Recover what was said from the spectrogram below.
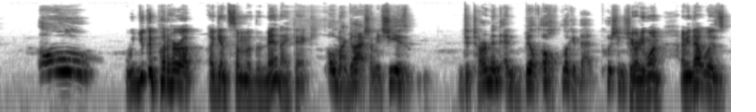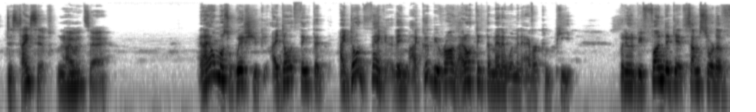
oh, you could put her up against some of the men. I think oh my gosh! I mean, she is determined and built. Oh, look at that, pushing. she already won. I mean, that was decisive. I Mhm. would say. And I almost wish you. Could, I don't think that. I don't think. They, I could be wrong. I don't think the men and women ever compete. But it would be fun to get some sort of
